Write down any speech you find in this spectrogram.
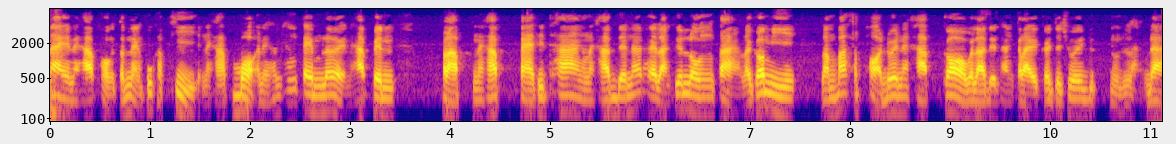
ในนะครับของตำแหน่งผู้ขับขี่นะครับเบาะเนี่ยค่อนข้างเต็มเลยนะครับเป็นปรับนะครับแปดทิศทางนะครับเดินหน้าถอยหลังขึ้นลงต่าง แล้วก็มีลัมบ้าซัพพอร์ตด้วยนะครับก็เวลาเดินทางไกลก็จะช่วยหนุนหลังได้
